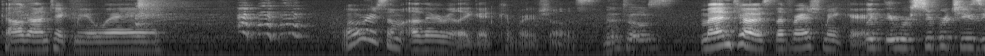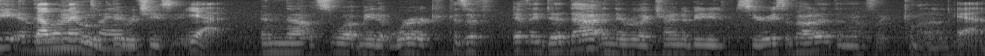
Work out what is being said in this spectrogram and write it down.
Calgon, take me away. What were some other really good commercials? Mentos. Mentos, the fresh maker. Like they were super cheesy and they Double knew Mint they were cheesy. yeah. And that's what made it work. Because if if they did that and they were like trying to be serious about it, then it was like, come on. Yeah.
